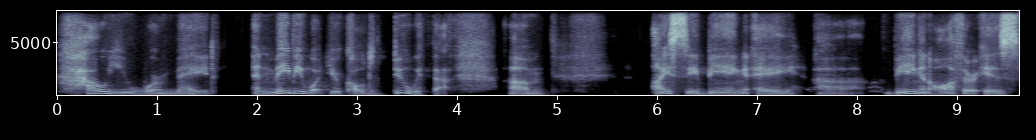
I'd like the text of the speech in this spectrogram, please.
how you were made, and maybe what you're called to do with that. Um, I see being a uh, being an author is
